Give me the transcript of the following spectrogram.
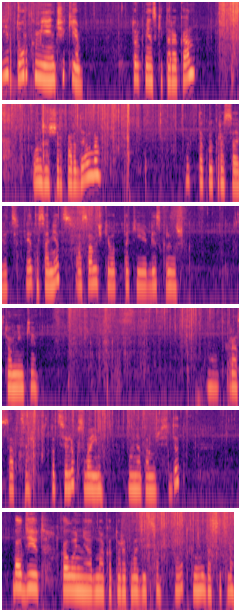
И туркменчики. Туркменский таракан. Он же шерфарделла. Вот такой красавец. Это самец, а самочки вот такие, без крылышек темненькие. Вот, красавцы. Подселю к своим. У меня там уже сидят. Балдеют. Колония одна, которая плодится. Вот к ним досыплю.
